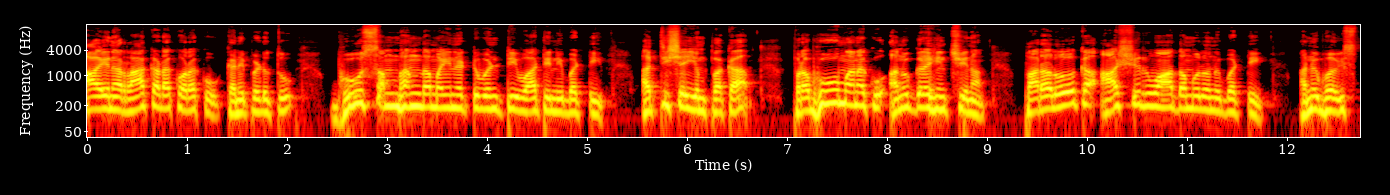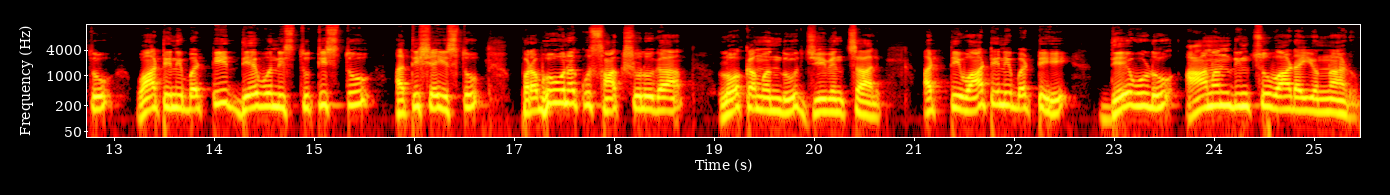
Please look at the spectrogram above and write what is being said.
ఆయన రాకడ కొరకు కనిపెడుతూ భూ సంబంధమైనటువంటి వాటిని బట్టి అతిశయింపక ప్రభువు మనకు అనుగ్రహించిన పరలోక ఆశీర్వాదములను బట్టి అనుభవిస్తూ వాటిని బట్టి దేవుని స్థుతిస్తూ అతిశయిస్తూ ప్రభువునకు సాక్షులుగా లోకమందు జీవించాలి. అట్టి వాటిని బట్టి దేవుడు ఆనందించువాడై ఉన్నాడు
